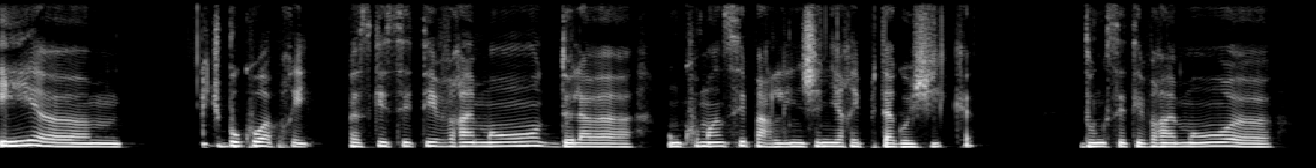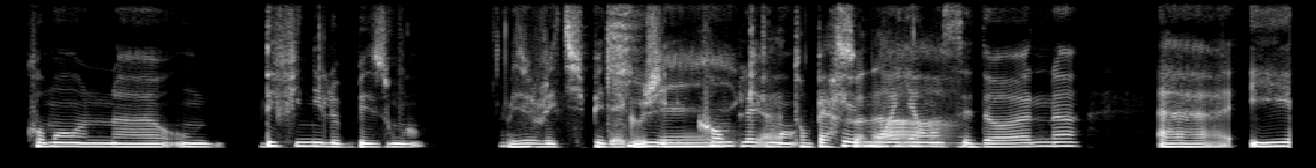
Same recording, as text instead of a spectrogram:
Et j'ai beaucoup appris parce que c'était vraiment de la. On commençait par l'ingénierie pédagogique donc, c'était vraiment euh, comment euh, on, définit le besoin. Les objectifs pédagogiques, complètement, ton personnage. Quels moyens on se donne. Euh, et,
